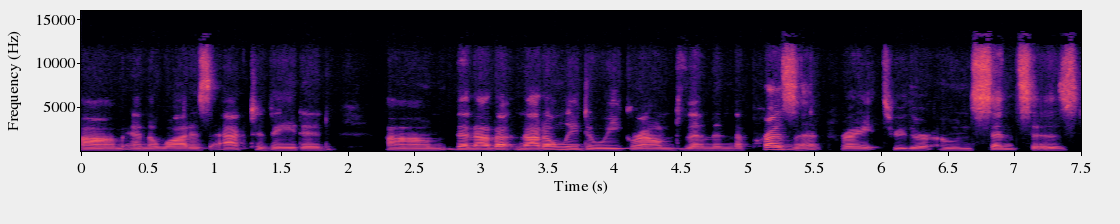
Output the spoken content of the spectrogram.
um, and a lot is activated, um, then not, not only do we ground them in the present, right, through their own senses,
